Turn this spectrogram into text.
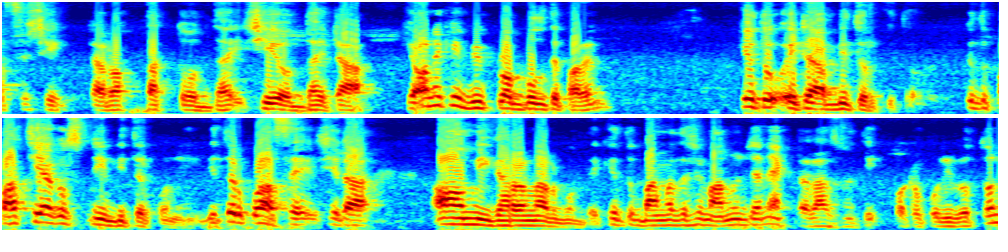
আছে, সেটা রক্তাক্ত অধ্যায়, সেই অধ্যায়টা অনেকে বিপ্লব বলতে পারেন, কিন্তু এটা বিতর্কিত। কিন্তু পাঁচই আগস্ট নিয়ে বিতর্ক নেই। বিতর্ক আছে সেটা আওয়ামী ঘরানার মধ্যে, কিন্তু বাংলাদেশের মানুষ জানে একটা রাজনৈতিক পট পরিবর্তন,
